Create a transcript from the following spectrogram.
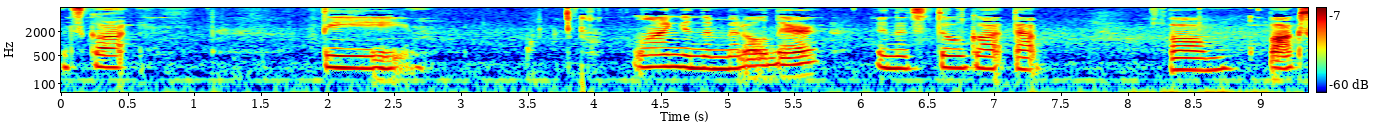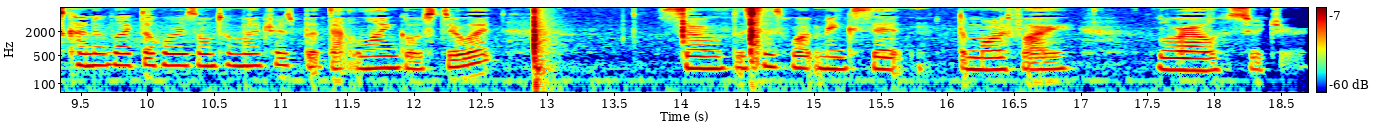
it's got the lying in the middle there and it's still got that um, box kind of like the horizontal mattress but that line goes through it. So this is what makes it the modify Laurell suture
